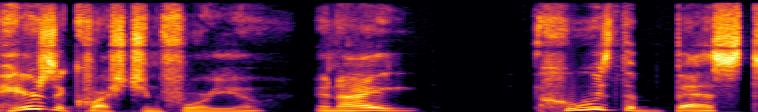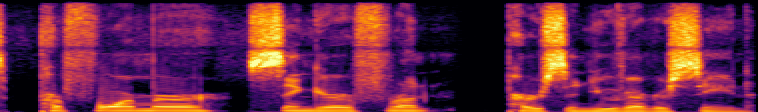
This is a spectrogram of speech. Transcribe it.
here's a question for you and i who is the best performer singer front person you've ever seen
